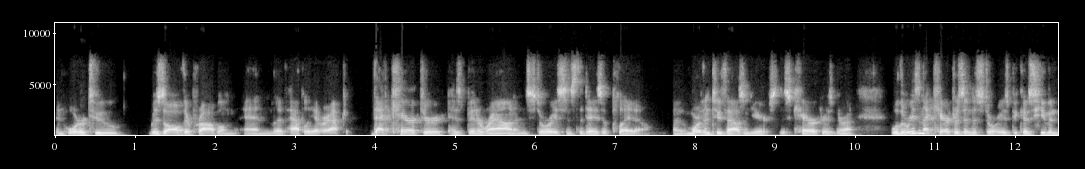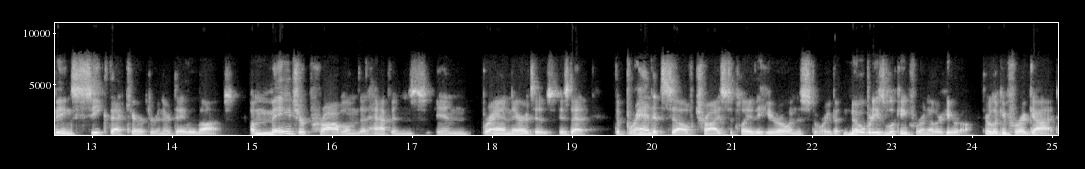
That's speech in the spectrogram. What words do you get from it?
in order to resolve their problem and live happily ever after. That character has been around in stories since the days of Plato. Uh, more than 2,000 years, this character has been around. Well, the reason that character is in the story is because human beings seek that character in their daily lives. A major problem that happens in brand narratives is that the brand itself tries to play the hero in the story, but nobody's looking for another hero. They're looking for a guide.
